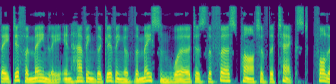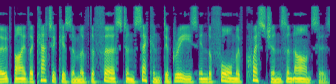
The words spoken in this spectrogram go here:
They differ mainly in having the giving of the Mason word as the first part of the text, followed by the catechism of the first and second degrees in the form of questions and answers.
